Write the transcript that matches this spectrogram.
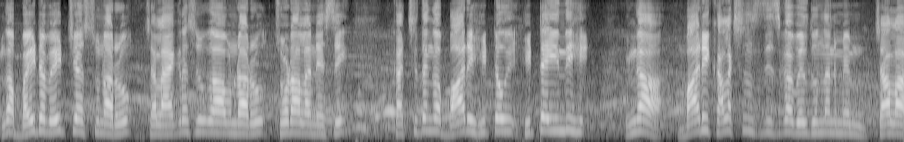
ఇంకా బయట వెయిట్ చేస్తున్నారు. చాలా అగ్రెసివ్గా ఉన్నారు చూడాలనేసి. ఖచ్చితంగా భారీ హిట్ హిట్ అయ్యింది ఇంకా భారీ కలెక్షన్స్ దిశగా వెళ్తుందని మేము చాలా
